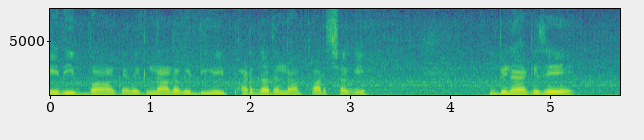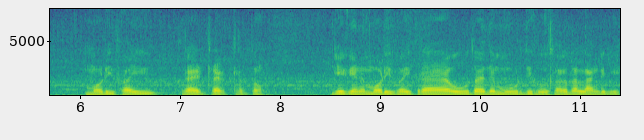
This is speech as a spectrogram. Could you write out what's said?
ਇਹਦੀ ਬਾਹ ਕਹਿੰਦੇ ਕਿ ਨਾ ਤਾਂ ਕੋਈ DI ਫੜਦਾ ਤੇ ਨਾ ਫੜ ਸਕੇ ਬਿਨਾ ਕਿਸੇ ਮੋਡੀਫਾਈ ਕਰਾਏ ਟਰੈਕਟਰ ਤੋਂ। ਜੇ ਕਹਿੰਦੇ ਮੋਡੀਫਾਈ ਕਰਾਇਆ, ਉਹ ਤਾਂ ਇਹਦੇ ਮੂਰ ਦੀ ਹੋ ਸਕਦਾ, ਲੰਘ ਜੇ।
